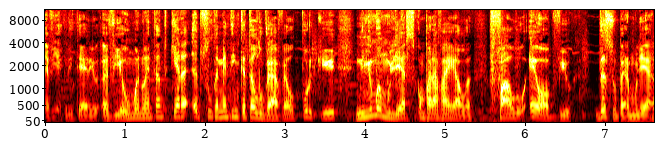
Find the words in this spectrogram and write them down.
havia critério. Havia uma, no entanto, que era absolutamente incatalogável porque nenhuma mulher se comparava a ela. Falo, é óbvio, da super mulher.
